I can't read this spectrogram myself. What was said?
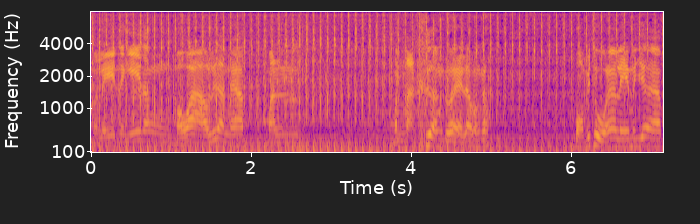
มาเลนอย่างงี้ต้องบอกว่าเอาเรื่องนะครับ มันมันหนักเครื่องด้วยแล้วมันก็บอกไม่ถูกนะเลนมันเยอะครับ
